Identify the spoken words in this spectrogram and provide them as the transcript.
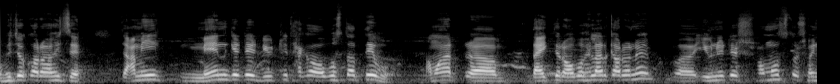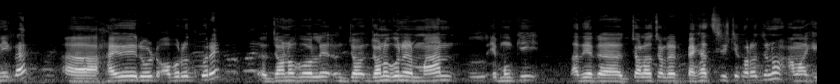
অভিযোগ করা হয়েছে যে আমি মেন গেটে ডিউটি থাকা অবস্থাতেও আমার দায়িত্বের অবহেলার কারণে ইউনিটের সমস্ত সৈনিকরা হাইওয়ে রোড অবরোধ করে জনগণের জনগণের মান এবং কি তাদের চলাচলের ব্যাঘাত সৃষ্টি করার জন্য আমাকে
